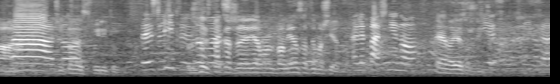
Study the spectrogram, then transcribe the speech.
A, czyli no. to jest swój little. To jest litr, Różnica jest taka, że ja mam dwa mięsa, ty masz jedno. Ale patrz, nie no, Nie no, jest różnica. jest różnica.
